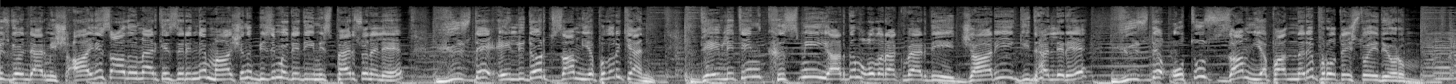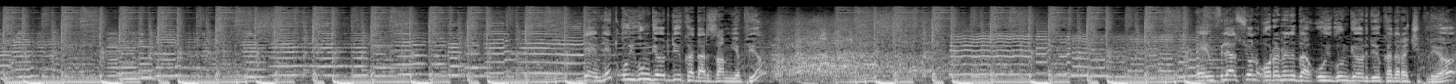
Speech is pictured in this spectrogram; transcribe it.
dinleyicimiz göndermiş. Aile sağlığı merkezlerinde maaşını bizim ödediğimiz personele yüzde 54 zam yapılırken devletin kısmi yardım olarak verdiği cari giderlere yüzde 30 zam yapanları protesto ediyorum. Devlet uygun gördüğü kadar zam yapıyor. Enflasyon oranını da uygun gördüğü kadar açıklıyor.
